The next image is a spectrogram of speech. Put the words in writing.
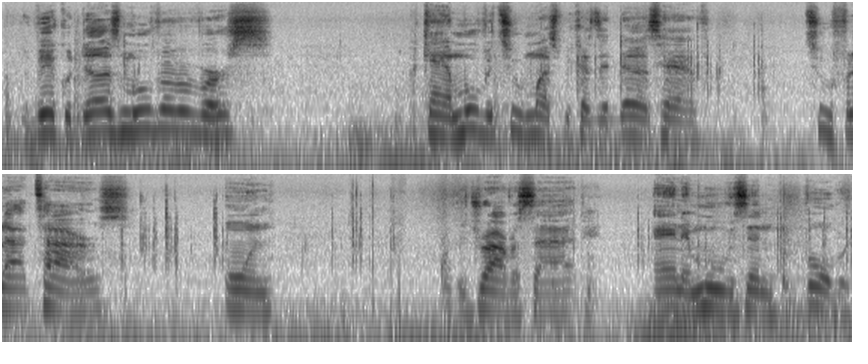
The vehicle does move in reverse. I can't move it too much because it does have two flat tires on the driver's side and it moves in forward.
